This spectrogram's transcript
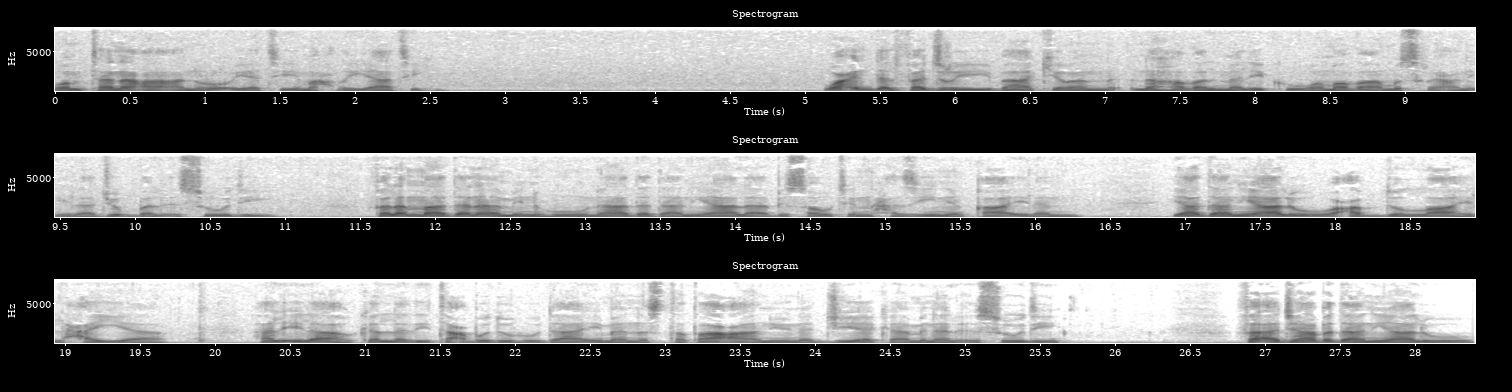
وامتنع عن رؤية محظياته. وعند الفجر باكرا نهض الملك ومضى مسرعا إلى جب الأسود فلما دنا منه نادى دانيال بصوت حزين قائلا يا دانيال عبد الله الحي هل إلهك الذي تعبده دائما استطاع أن ينجيك من الأسود؟ فأجاب دانيال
